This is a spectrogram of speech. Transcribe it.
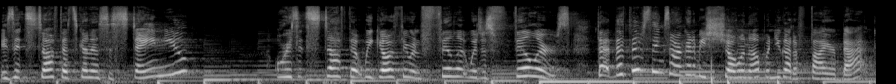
Is it stuff that's going to sustain you? Or is it stuff that we go through and fill it with just fillers? That, that those things aren't going to be showing up when you got to fire back.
